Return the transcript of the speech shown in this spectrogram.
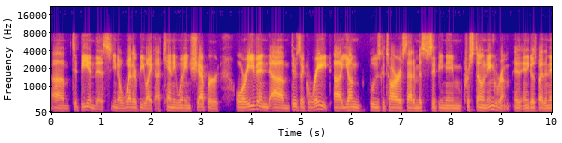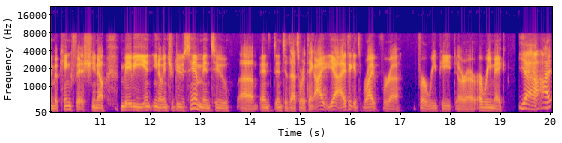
um, to be in this. You know, whether it be like a Kenny Wayne Shepherd or even um, there's a great uh, young blues guitarist out of Mississippi named Christone Ingram, and and he goes by the name of Kingfish. You know, maybe in, you know introduce him into uh, and into that sort of thing. I yeah, I think it's ripe for a for a repeat or a, a remake. Yeah, I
